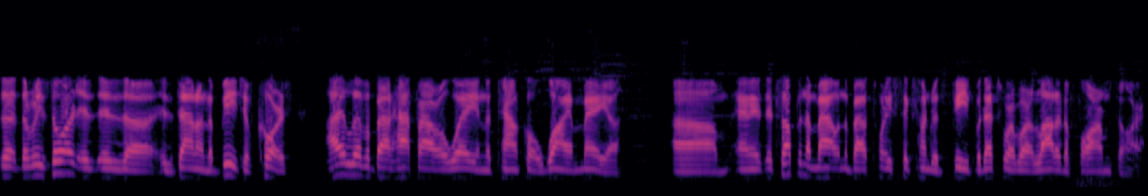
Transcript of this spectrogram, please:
the the resort is is uh, is down on the beach, of course. I live about half hour away in a town called Waimea, um, and it, it's up in the mountain about 2,600 feet. But that's where, where a lot of the farms are.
